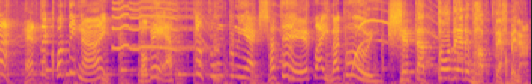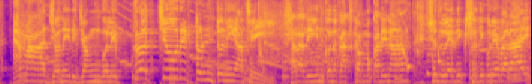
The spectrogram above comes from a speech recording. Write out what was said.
না এতে ক্ষতি নাই। তবে এত টুনটুনি একসাথে পাইবা কই? সেটা তোদের ভাবতে হবে না। অ্যামাজনের জঙ্গলে প্রচুর টুনটুনি আছে। সারাদিন কোনো কাজকর্ম করে না। শুধু এদিক সেদিক ঘুরে বেড়ায়।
